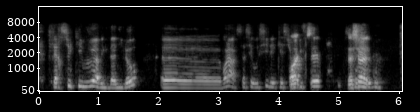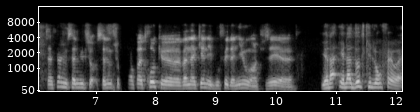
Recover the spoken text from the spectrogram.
faire ce qu'il veut avec Danilo euh, Voilà, ça c'est aussi des questions. tu sais, Sacha, ça, ça, nous, ça, nous, nous surprend pas trop que Van Aken ait bouffé Danilo. Hein, tu sais, euh, il y en a, a d'autres qui l'ont fait, ouais.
